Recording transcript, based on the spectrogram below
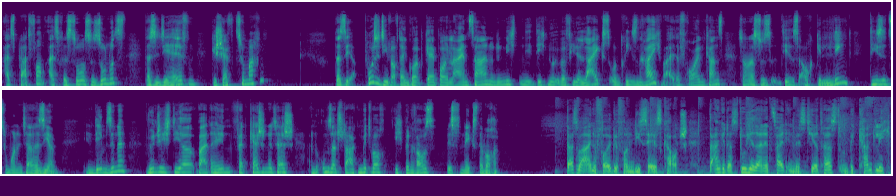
als Plattform, als Ressource so nutzt, dass sie dir helfen, Geschäft zu machen dass sie positiv auf deinen Geldbeutel einzahlen und du nicht dich nur über viele Likes und riesen Reichweite freuen kannst, sondern dass du, dir es auch gelingt, diese zu monetarisieren. In dem Sinne wünsche ich dir weiterhin Fat Cash in the Tash, einen umsatzstarken Mittwoch. Ich bin raus. Bis nächste Woche. Das war eine Folge von Die Sales Couch. Danke, dass du hier deine Zeit investiert hast und bekanntlich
